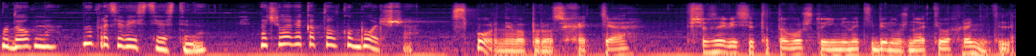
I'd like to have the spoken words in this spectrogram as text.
Удобно, но противоестественно. А человека толку больше. Спорный вопрос, хотя все зависит от того, что именно тебе нужно от телохранителя.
